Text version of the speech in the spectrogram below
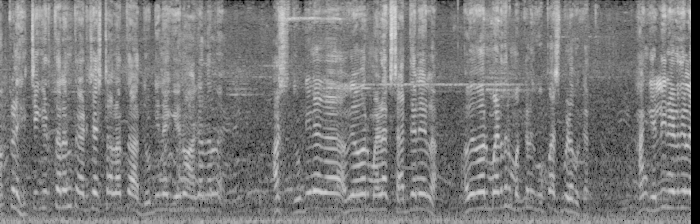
ಮಕ್ಕಳು ಹೆಚ್ಚಿಗೆ ಇರ್ತಾರಂತ ಅಡ್ಜಸ್ಟ್ ಆಗತ್ತ ದುಡ್ಡಿನಾಗ ಏನೂ ಆಗೋದಲ್ಲ ಅಷ್ಟು ದುಡ್ಡಿನಾಗ ಅವ್ಯವಹಾರ ಮಾಡೋಕ್ಕೆ ಸಾಧ್ಯನೇ ಇಲ್ಲ. ಅವ್ಯವಹಾರ ಮಾಡಿದ್ರೆ ಮಕ್ಕಳಿಗೆ ಉಪವಾಸ ಬೀಳ್ಬೇಕಂತ ಹಂಗೆ ಎಲ್ಲಿ ನಡೆದಿಲ್ಲ,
